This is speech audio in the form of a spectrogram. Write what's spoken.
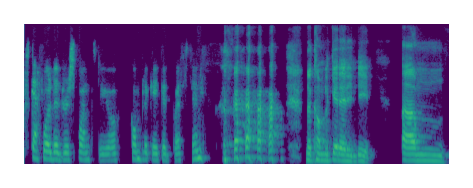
scaffolded response to your complicated question. no, complicated indeed. Um,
